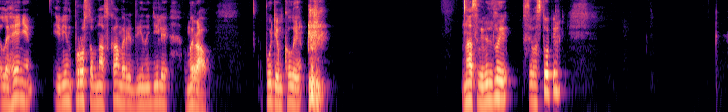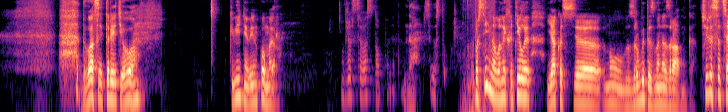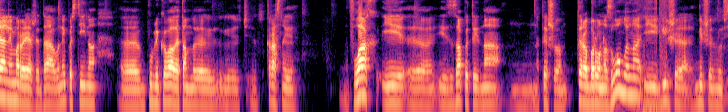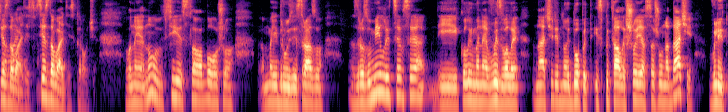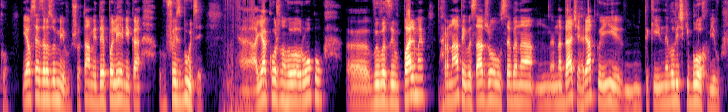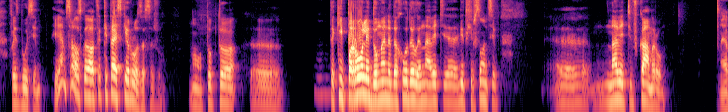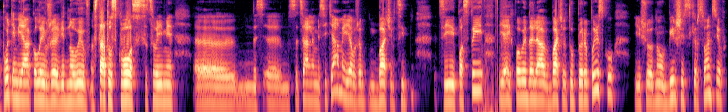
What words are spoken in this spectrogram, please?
легені, і він просто в нас в камері дві неділі вмирав. Потім, коли нас вивезли в Севастополь, 23 квітня він помер. Вже в Севастополі. Да, в Севастополі. Постійно вони хотіли якось е, ну, зробити з мене зрадника. Через соціальні мережі, да, вони постійно е, публікували там е, красний флаг і, е, і запити на, на те, що тероборона зломлена, і більше, більше ну, всі здавайтесь. Всі здавайтесь, коротше. Вони, ну, всі, слава Богу, що мої друзі зразу зрозуміли це все. І коли мене визвали на очередной допит і спитали, що я сажу на дачі влітку, я все зрозумів, що там іде полеміка в Фейсбуці. Е, А я кожного року вивозив пальми, гранати і висаджував у себе на, на дачі грядку і такий невеличкий блог вів в Фейсбуці. І я їм сразу сказав, це китайські рози сажу. Ну, тобто, е, такі паролі до мене доходили навіть е, від херсонців, е, навіть в камеру. Е, Потім я, коли вже відновив статус-кво з своїми е, е, соціальними сітями, я вже бачив ці, ці пости, я їх повидаляв, бачив ту переписку, і що ну, більшість херсонців,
